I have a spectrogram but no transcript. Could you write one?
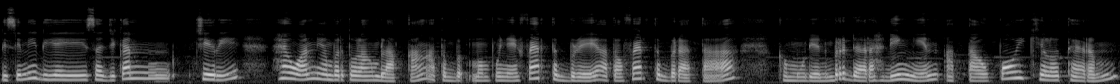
Di sini disajikan ciri hewan yang bertulang belakang atau mempunyai vertebrae atau vertebrata, kemudian berdarah dingin atau poikiloterm,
